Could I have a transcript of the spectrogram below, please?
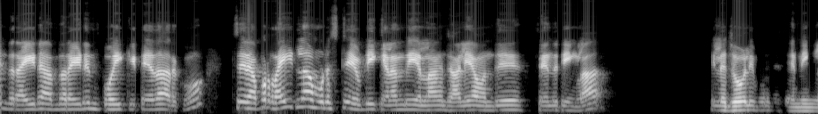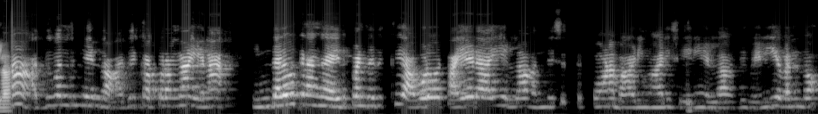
இந்த ரைடு அந்த ரைடுன்னு போய்க்கிட்டே தான் இருக்கும். சரி அப்புறம் ரைட்லாம் முடிச்சுட்டு எப்படி கிளம்பி எல்லாம் ஜாலியா வந்து சேர்ந்துட்டீங்களா? இல்ல ஜோலி முடிஞ்சு சேர்ந்தீங்களா? அது வந்து சேர்ந்தோம். அதுக்கப்புறம் தான் ஏன்னா இந்த அளவுக்கு நாங்க இது பண்ணதுக்கு அவ்வளவு டயர்ட் ஆகி எல்லாம் வந்து செத்து போன பாடி மாதிரி சரி எல்லாம் வந்து வெளியே வந்தோம்.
